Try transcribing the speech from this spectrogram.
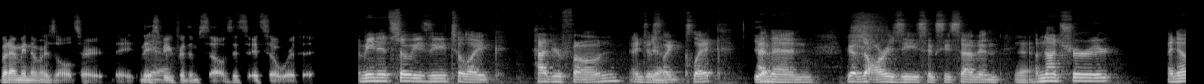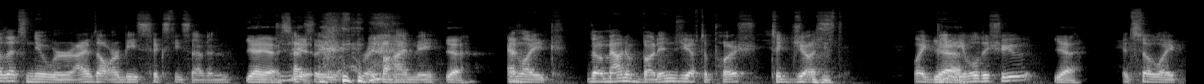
But I mean the results are they, they yeah. speak for themselves. It's it's so worth it. I mean it's so easy to like have your phone and just yeah. like click yeah. and then you have the RZ67. Yeah. I'm not sure I know that's newer. I have the RB67. Yeah, yeah. Is actually right behind me. Yeah. And like the amount of buttons you have to push to just mm-hmm. like be yeah. able to shoot. Yeah. It's so like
